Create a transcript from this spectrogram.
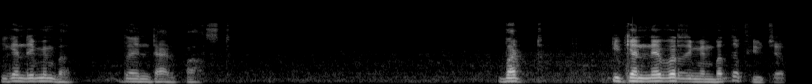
You can remember the entire past. But you can never remember the future.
